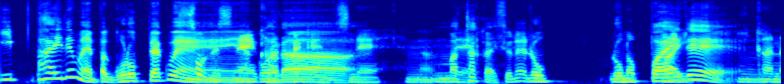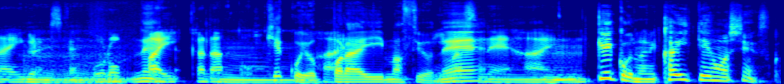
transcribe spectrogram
一杯でもやっぱ五六百円そうですね。やか500円らですね。まあ高いですよね。六六杯で。いかないぐらいですかね。うん。56杯かなと、うん。結構酔っ払いますよね。結構何回転はしてんですか？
